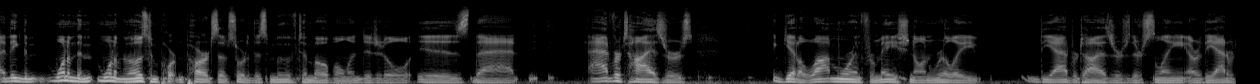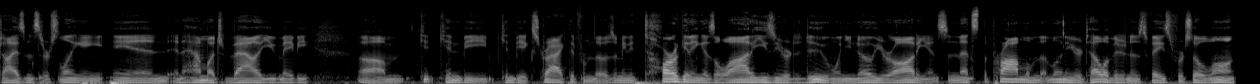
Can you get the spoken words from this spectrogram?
I think the, one of the one of the most important parts of sort of this move to mobile and digital is that advertisers get a lot more information on really the advertisers they're slinging or the advertisements they're slinging and and how much value maybe um, can, can, be can be extracted from those. I mean, targeting is a lot easier to do when you know your audience, and that's the problem that linear television has faced for so long.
